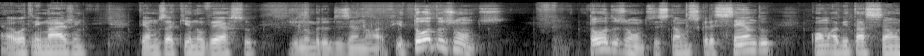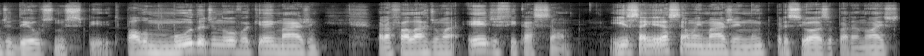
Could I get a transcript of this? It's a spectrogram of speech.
A outra imagem temos aqui no verso de número 19. E todos juntos, todos juntos estamos crescendo como habitação de Deus no Espírito. Paulo muda de novo aqui a imagem para falar de uma edificação. E isso, essa é uma imagem muito preciosa para nós,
